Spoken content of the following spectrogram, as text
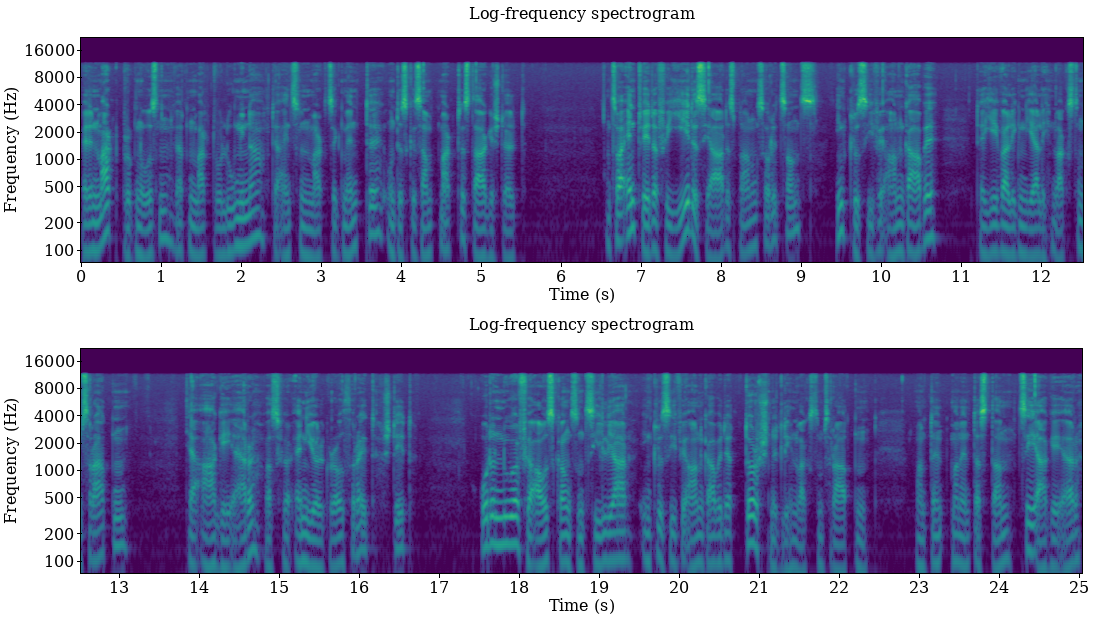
Bei den Marktprognosen werden Marktvolumina der einzelnen Marktsegmente und des Gesamtmarktes dargestellt. Und zwar entweder für jedes Jahr des Planungshorizonts inklusive Angabe der jeweiligen jährlichen Wachstumsraten, der AGR, was für Annual Growth Rate steht, oder nur für Ausgangs- und Zieljahr inklusive Angabe der durchschnittlichen Wachstumsraten. Man, man nennt das dann CAGR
